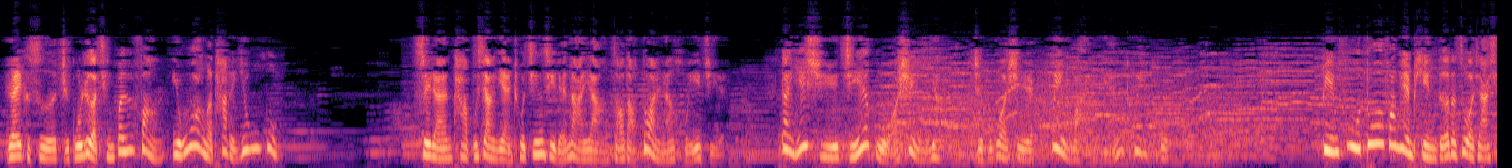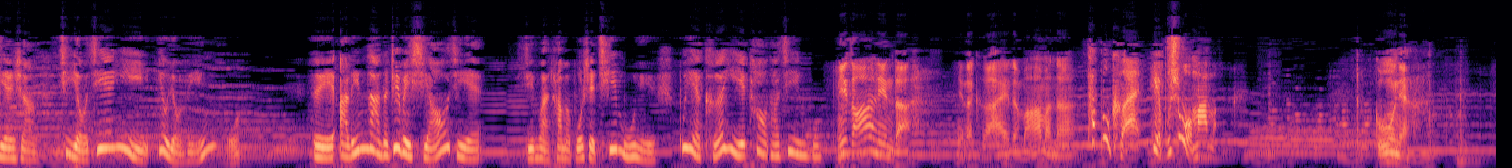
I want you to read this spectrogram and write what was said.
瑞克斯只顾热情奔放，又忘了他的幽默。虽然他不像演出经纪人那样遭到断然回绝，但也许结果是一样，只不过是被婉言推脱。禀赋多方面品德的作家先生，既有坚毅又有灵活。对阿琳娜的这位小姐，尽管他们不是亲母女，不也可以套套近乎？你早，阿琳达，你那可爱的妈妈呢？她不可爱，也不是我妈妈。姑娘，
